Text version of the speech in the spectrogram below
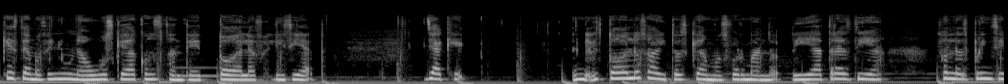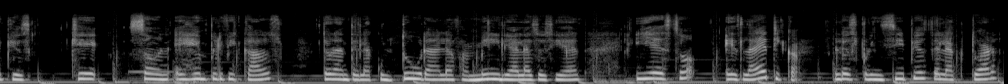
que estemos en una búsqueda constante de toda la felicidad, ya que todos los hábitos que vamos formando día tras día son los principios que son ejemplificados durante la cultura, la familia, la sociedad y esto es la ética, los principios del actuar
